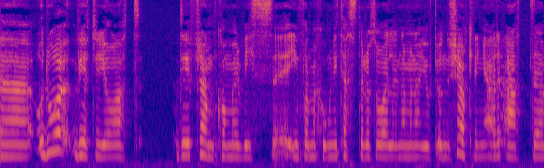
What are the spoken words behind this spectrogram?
Eh, och då vet ju jag att det framkommer viss information i tester och så eller när man har gjort undersökningar att eh,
